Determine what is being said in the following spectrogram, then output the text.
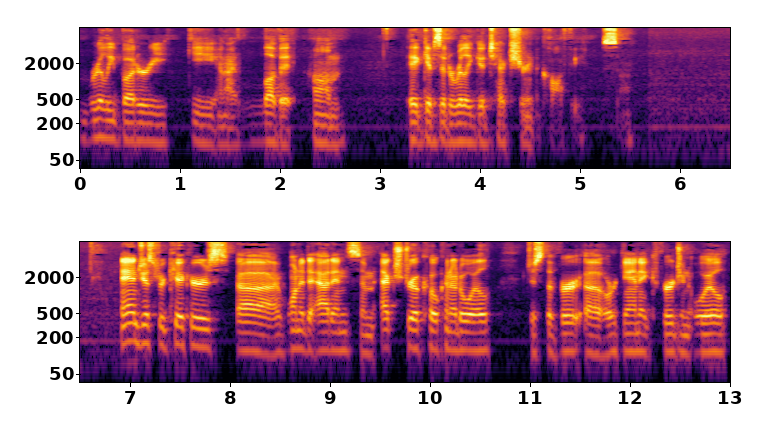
really buttery ghee, and I love it. Um, it gives it a really good texture in the coffee. So. And just for kickers, uh, I wanted to add in some extra coconut oil, just the ver uh, organic virgin oil.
